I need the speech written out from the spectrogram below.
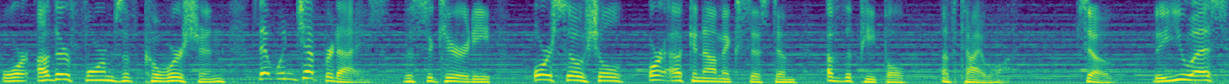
or other forms of coercion that would jeopardize the security or social or economic system of the people of Taiwan. So, the U.S.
